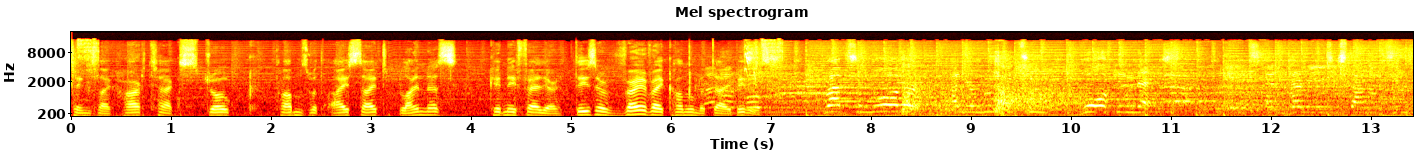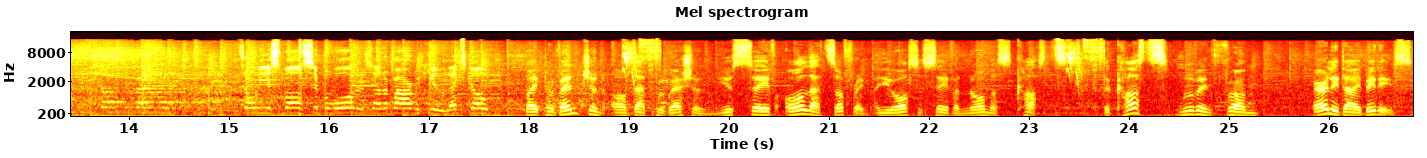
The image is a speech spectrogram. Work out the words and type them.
Things like heart attack, stroke, problems with eyesight, blindness, kidney failure. These are very, very common with diabetes. Grab some water and you're moving to walking next. It's very easy standing two feet off the ground. It's only a small sip of water, it's not a barbecue. Let's go. By prevention of that progression, you save all that suffering and you also save enormous costs. The costs moving from early diabetes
